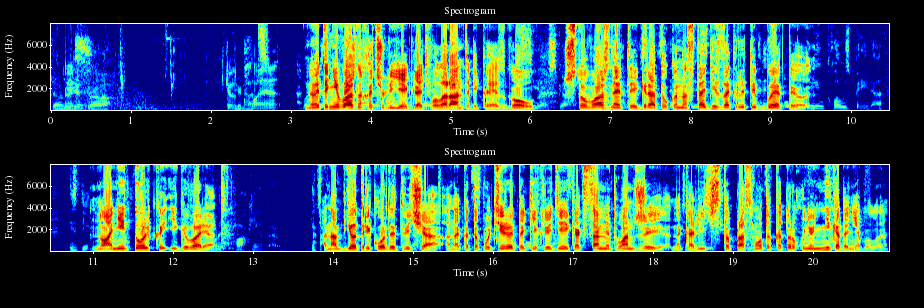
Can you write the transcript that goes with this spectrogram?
Don't need it, bro. Но это не важно, хочу ли я играть в Valorant или CSGO. Что важно, эта игра только на стадии закрытой беты. Но они только и говорят. Она бьет рекорды Твича, она катапультирует таких людей, как Summit 1G, на количество просмотров, которых у него никогда не было.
